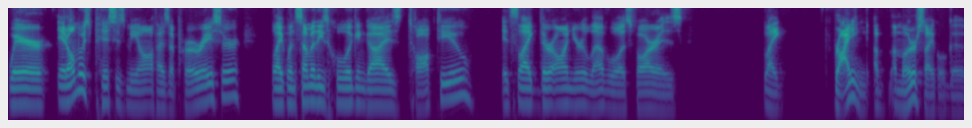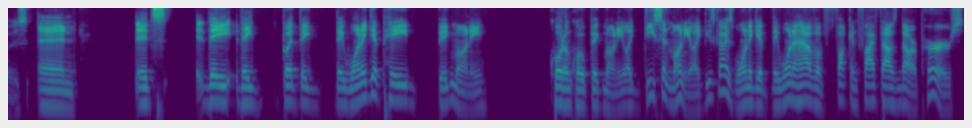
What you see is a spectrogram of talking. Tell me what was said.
where it almost pisses me off as a pro racer. Like when some of these hooligan guys talk to you, it's like they're on your level as far as like riding a, a motorcycle goes. And it's they they but they they want to get paid big money, quote unquote big money, like decent money. Like these guys want to get they want to have a fucking five thousand dollar purse,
